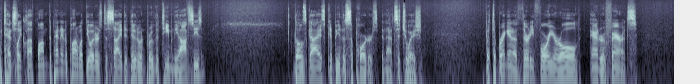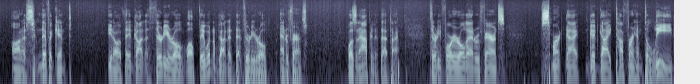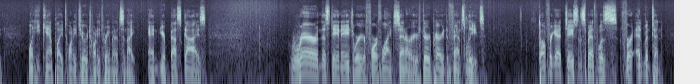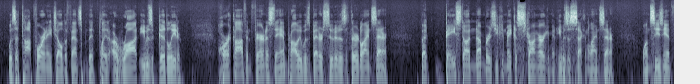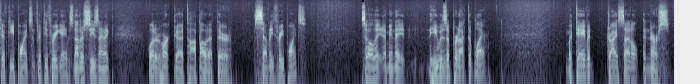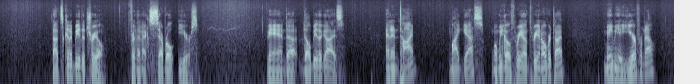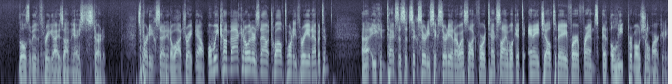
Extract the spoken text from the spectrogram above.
potentially Klefbom, depending upon what the Oilers decide to do to improve the team in the offseason. Those guys could be the supporters in that situation. But to bring in a 34 year old Andrew Ference on a significant, you know, if they'd gotten a 30 year old, well, they wouldn't have gotten a 30 year old Andrew Ference. Wasn't happening at that time. 34 year old Andrew Ference, smart guy, good guy, tough for him to lead when he can't play 22 or 23 minutes a night. And your best guys, rare in this day and age where your fourth line center or your third pairing defense leads. Don't forget, Jason Smith was for Edmonton was a top four NHL defenseman. They played a raw. He was a good leader. Horcoff, in fairness to him, probably was better suited as a third line center. But based on numbers, you can make a strong argument he was a second line center. One season he had 50 points in 53 games. Another season, I think, what did Hork uh, top out at there? 73 points. So they, I mean, they he was a productive player. McDavid, Draisaitl, and Nurse. That's going to be the trio for the next several years, and uh, they'll be the guys. And in time, my guess, when we go three on three in overtime, maybe a year from now, those will be the three guys on the ice to start it. It's pretty exciting to watch right now. When we come back, in Oilers now at 12:23 in Edmonton. Uh, you can text us at 630, 630 on our Westlock Ford text line. We'll get to NHL today for our friends at Elite Promotional Marketing.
